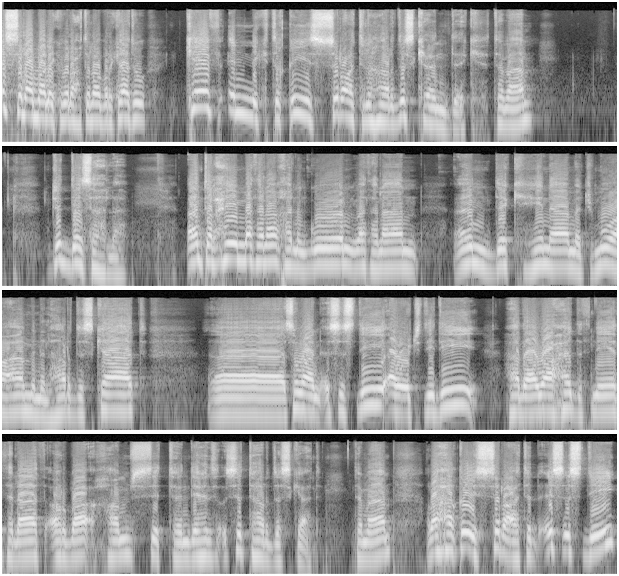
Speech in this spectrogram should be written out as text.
السلام عليكم ورحمة الله وبركاته. كيف إنك تقيس سرعة ال hard disk عندك؟ تمام؟ جدا سهلة. أنت الحين مثلا خلينا نقول مثلا عندك هنا مجموعة من ال hard disk ات آه سواء SSD أو HDD هذا واحد اثنين ثلاث أربع خمس ست عندي ست hard disk ات. تمام؟ راح أقيس سرعة ال SSD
